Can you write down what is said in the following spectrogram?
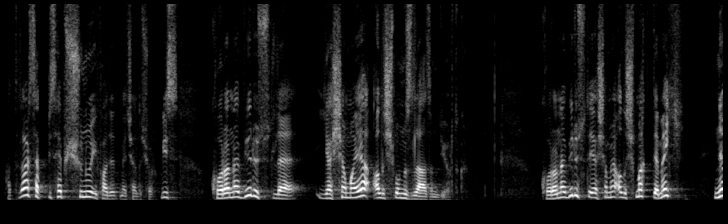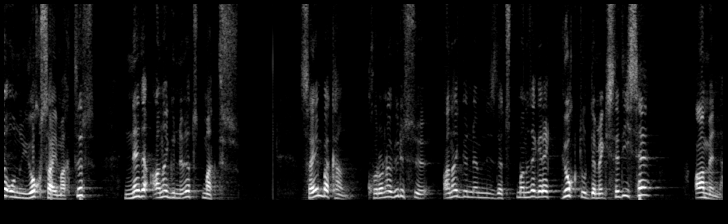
Hatırlarsak biz hep şunu ifade etmeye çalışıyorduk. Biz koronavirüsle yaşamaya alışmamız lazım diyorduk. Koronavirüsle yaşamaya alışmak demek ne onu yok saymaktır ne de ana gündemde tutmaktır. Sayın Bakan koronavirüsü ana gündeminizde tutmanıza gerek yoktur demek istediyse amenna.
